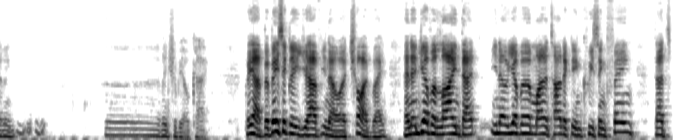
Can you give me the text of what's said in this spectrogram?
I think uh, I think should be okay. But yeah, but basically you have, you know, a chart, right? And then you have a line that, you know, you have a monotonic increasing thing. That's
